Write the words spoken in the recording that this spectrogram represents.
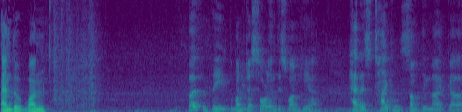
and the one both of these, the one you just saw and this one here, have as titles something like uh,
